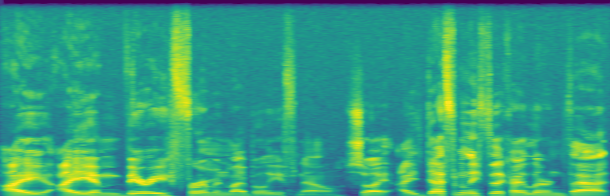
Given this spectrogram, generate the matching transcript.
I I am very firm in my belief now. So I, I definitely feel like I learned that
